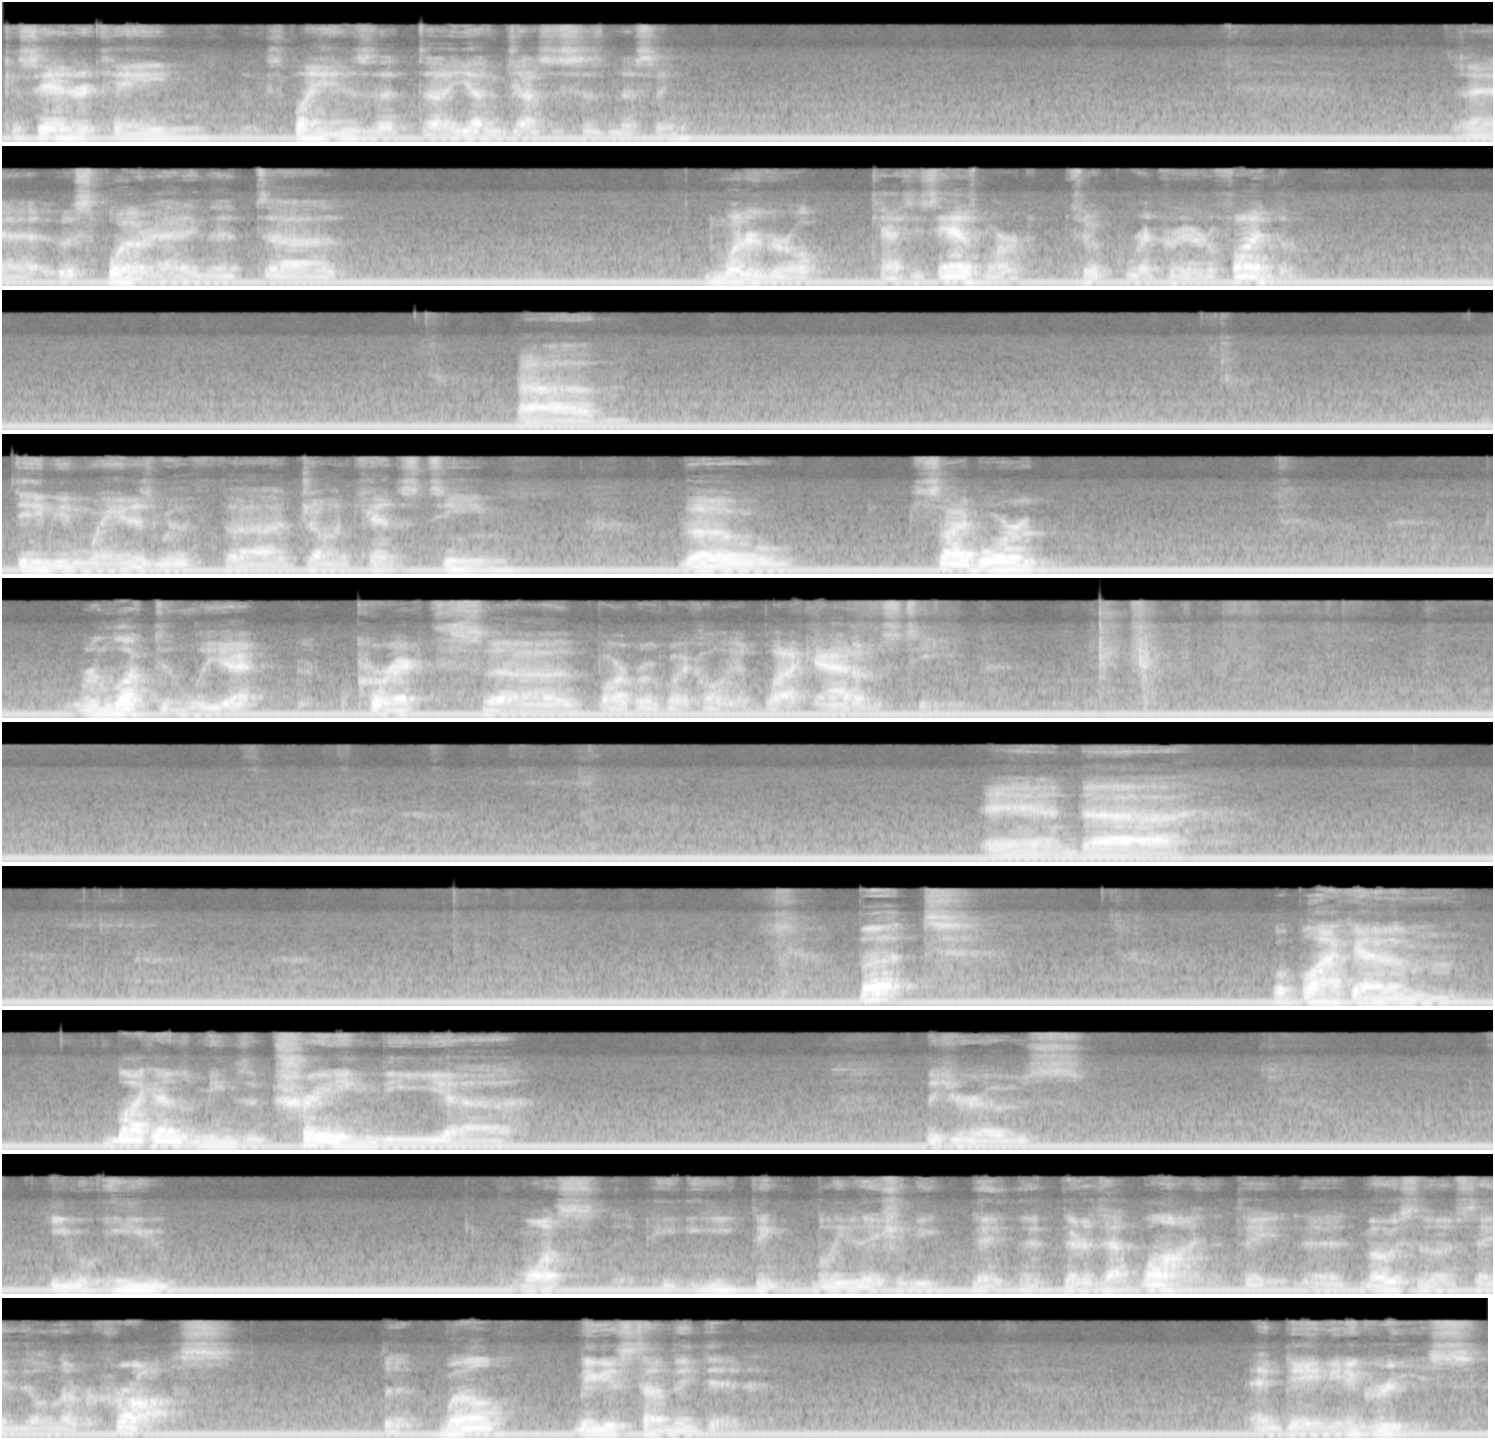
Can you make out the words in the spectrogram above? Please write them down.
Cassandra Cain explains that uh, Young Justice is missing. Uh, with spoiler adding that uh, Wonder Girl, Cassie Sandsmark, took Red Tornado to find them. Um, Damian Wayne is with uh, Jon Kent's team, though Cyborg reluctantly corrects uh, Barbara by calling it Black Adam's team. And uh, but what Black Adam Black Adam means of training the uh, the heroes he he wants he, he think believes they should be that there's that line that they that most of them say they'll never cross. That well maybe it's time they did. And Damian agrees.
